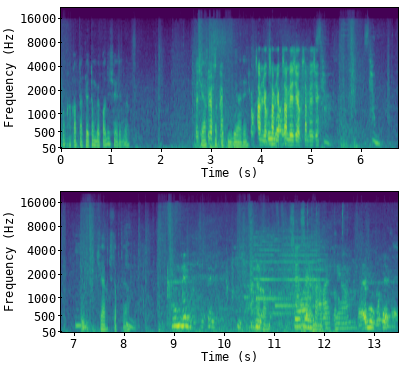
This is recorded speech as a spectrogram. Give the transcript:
좀 가깝다 별똥배 꺼주셔야 되고요 제약. 추적자 준비해야 돼 역삼, 역삼, 역삼 배제, 역삼 배제. 4, 3, 2, 제약 추적자 1. 몸매는 슬슬 나갈게요. 못해, 뭐.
